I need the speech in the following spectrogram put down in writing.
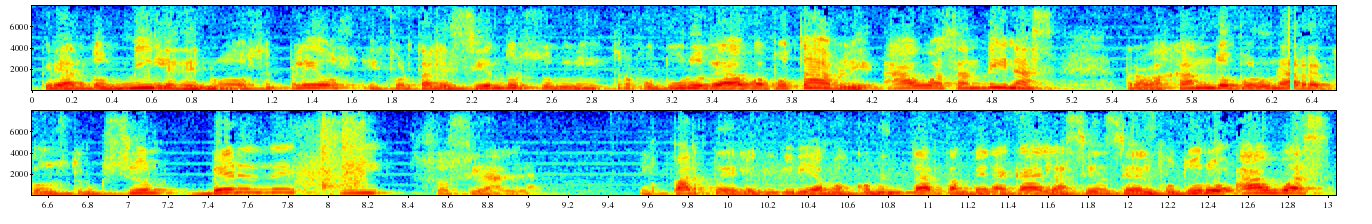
creando miles de nuevos empleos y fortaleciendo el suministro futuro de agua potable. Aguas Andinas, trabajando por una reconstrucción verde y social. Es parte de lo que queríamos comentar también acá en la ciencia del futuro. Aguas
